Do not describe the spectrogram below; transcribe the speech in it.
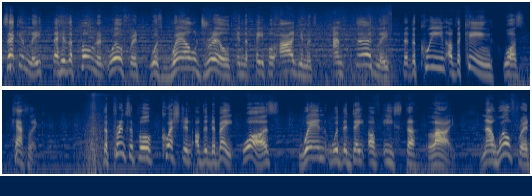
Secondly, that his opponent, Wilfrid, was well drilled in the papal arguments. And thirdly, that the Queen of the King was Catholic. The principal question of the debate was when would the date of Easter lie? Now, Wilfrid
